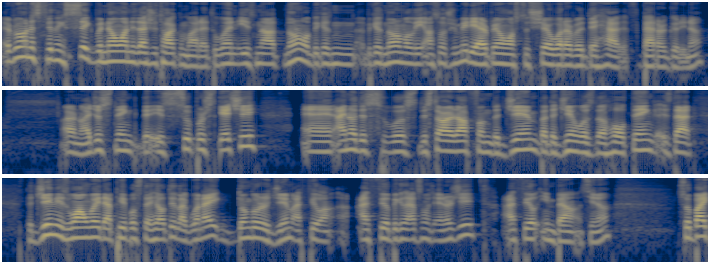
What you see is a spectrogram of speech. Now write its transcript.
everyone is feeling sick, but no one is actually talking about it when it's not normal because because normally on social media everyone wants to share whatever they have, bad or good. You know, I don't know. I just think that it's super sketchy, and I know this was this started off from the gym, but the gym was the whole thing. Is that the gym is one way that people stay healthy. Like when I don't go to the gym, I feel I feel because I have so much energy, I feel imbalanced. You know. So by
